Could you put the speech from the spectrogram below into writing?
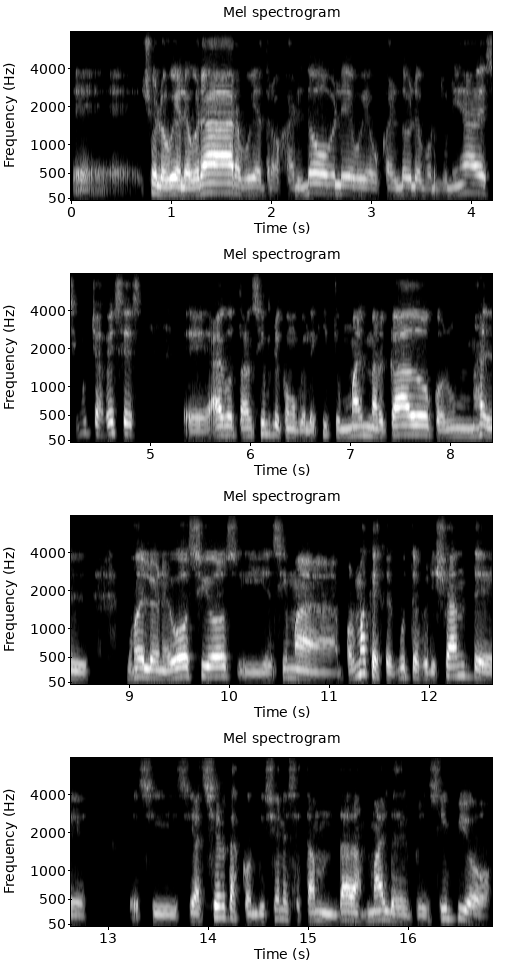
Eh, yo lo voy a lograr, voy a trabajar el doble, voy a buscar el doble de oportunidades y muchas veces eh, algo tan simple como que elegiste un mal mercado con un mal modelo de negocios y encima, por más que ejecutes brillante, eh, si, si a ciertas condiciones están dadas mal desde el principio,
